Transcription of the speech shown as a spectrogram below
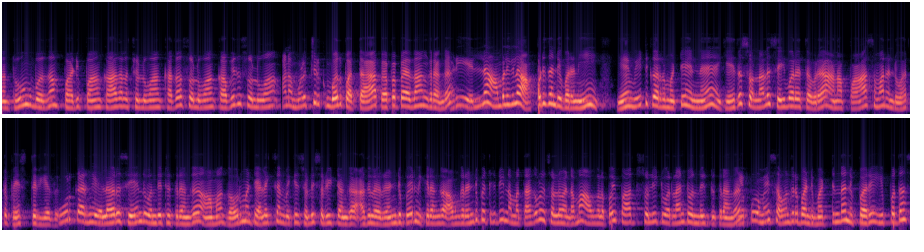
நான் தூங்கும்போது தான் படிப்பான் காதலை சொல்லுவான் கதை சொல்லுவான் கவிதை சொல்லுவான். ஆனால் முழிச்சிருக்கும் போது பார்த்தா பெப்ப பேதாங்கிறாங்க. அடி எல்லா ஆம்பளைகளும் அப்படி தாண்டி பரணி. என் வீட்டுக்காரர் மட்டும் என்ன எதை சொன்னாலும் செய்வாரே தவிர ஆனால் பாசமாக ரெண்டு வார்த்தை பேச தெரியாது. ஊர்க்காரங்க எல்லாரும் சேர்ந்து வந்துட்டு இருக்கிறாங்க ஆமா கவர்மெண்ட் எலெக்ஷன் வைக்க சொல்லி சொல்லிட்டாங்க. அதில் ரெண்டு பேர் நிற்கிறாங்க அவங்க ரெண்டு பேத்துக்கிட்டே நம்ம தகவல் சொல்ல வேண்டாமா? அவங்கள போய் பார்த்து சொல்லிட்டு வரலான்ட்டு வந்துட்டு இருக்காங்க எப்பவுமே சவுந்தரபாண்டி மட்டும்தான் நிற்பாரு இப்போ தான்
